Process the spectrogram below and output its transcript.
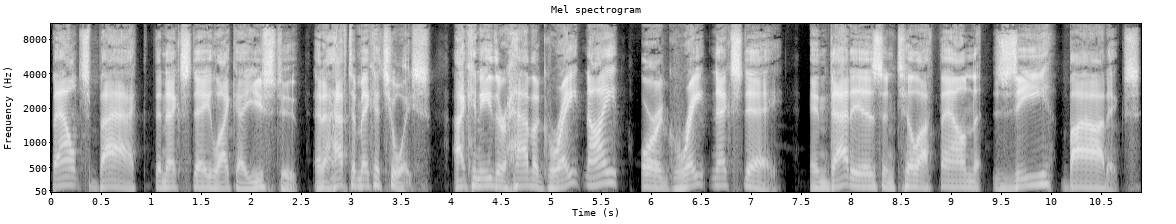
bounce back the next day like I used to, and I have to make a choice. I can either have a great night or a great next day, and that is until I found Z Biotics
